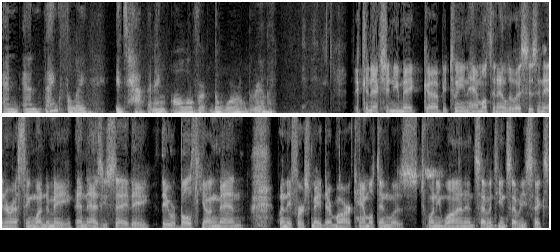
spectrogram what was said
And, and thankfully, it's happening all over the world, really. The connection you make uh, between Hamilton and Lewis is an interesting one to me. And as you say, they, they were both young men when they first made their mark. Hamilton was 21 in 1776.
